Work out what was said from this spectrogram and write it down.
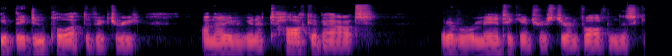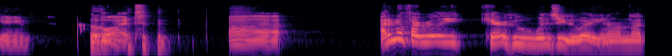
if they do pull out the victory. I'm not even going to talk about whatever romantic interests are involved in this game, oh. but uh, I don't know if I really care who wins either way. You know, I'm not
